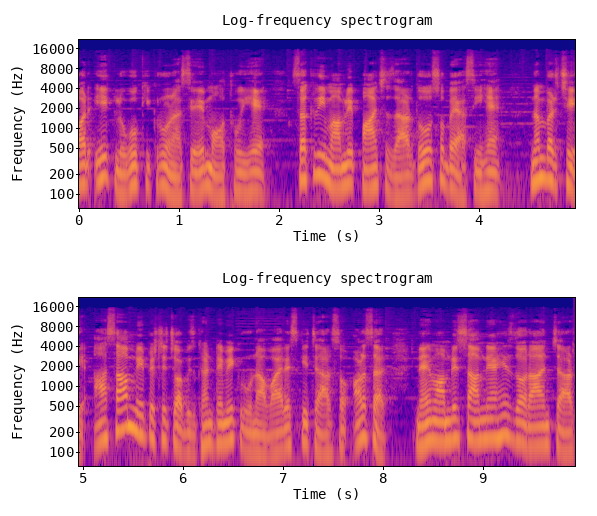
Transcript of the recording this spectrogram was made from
और एक लोगों की कोरोना से मौत हुई है। सक्रिय मामले पाँच हज़ार दो सौ बयासी है। नंबर छह, आसाम में पिछले 24 घंटे में कोरोना वायरस के चार सौ अड़सठ नए मामले सामने आए हैं। इस दौरान चार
